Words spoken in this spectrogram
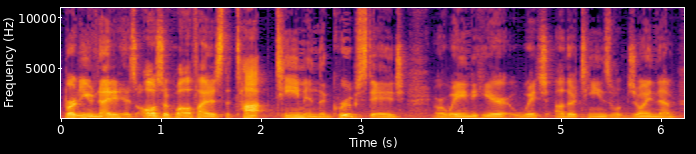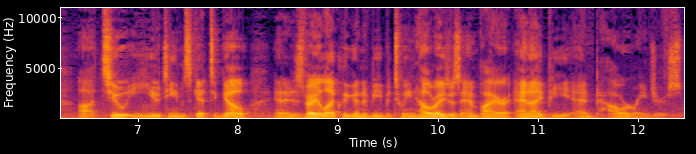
Burning United has also qualified as the top team in the group stage, we're waiting to hear which other teams will join them. Uh, two EU teams get to go, and it is very likely going to be between Hellraisers Empire, NIP, and Power Rangers.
